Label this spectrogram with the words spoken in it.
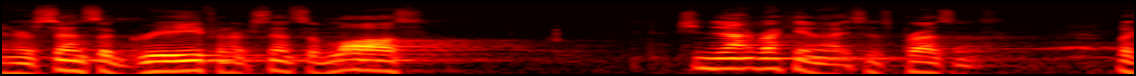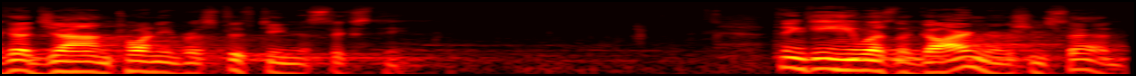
in her sense of grief and her sense of loss? She did not recognize his presence. Look at John 20, verse 15 to 16. Thinking he was the gardener, she said,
